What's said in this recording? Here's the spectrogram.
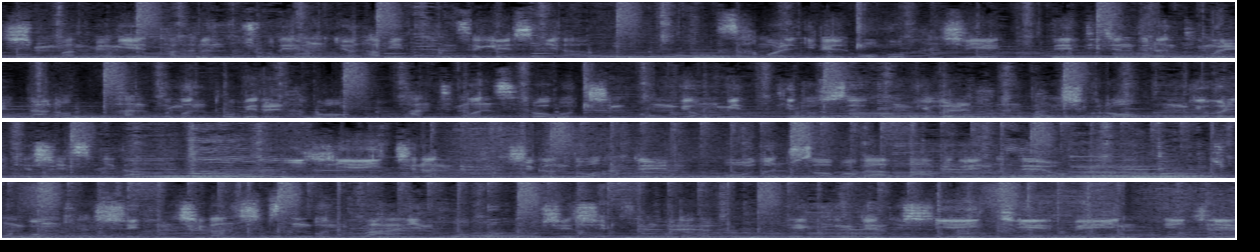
10만 명에 달하는 초대형 연합이 탄생했습니다. 3월 1일 오후 1시에 네티즌들은 팀을 나눠 한 팀은 도배를 하고 한 팀은 새로 고침 공격 및 디도스 공격을 하는 방식으로 공격을 개시했습니다. ECH는 1시간도 안 돼 모든 서버가 마비됐는데요. 총공 개시 1시간 13분 만인 오후 2시 13분에는 해킹된 ECH의 메인 페이지에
